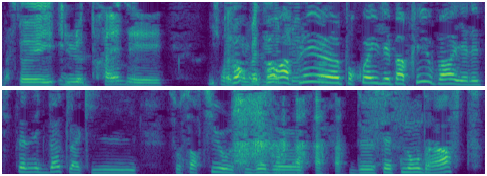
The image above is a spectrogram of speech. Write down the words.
Parce qu'ils le prennent et il se On passe peut, on peut complètement autre chose, rappeler quoi. euh, pourquoi il n'est pas pris ou pas? Il y a des petites anecdotes là qui sont sorties au sujet de, de cette non-draft,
